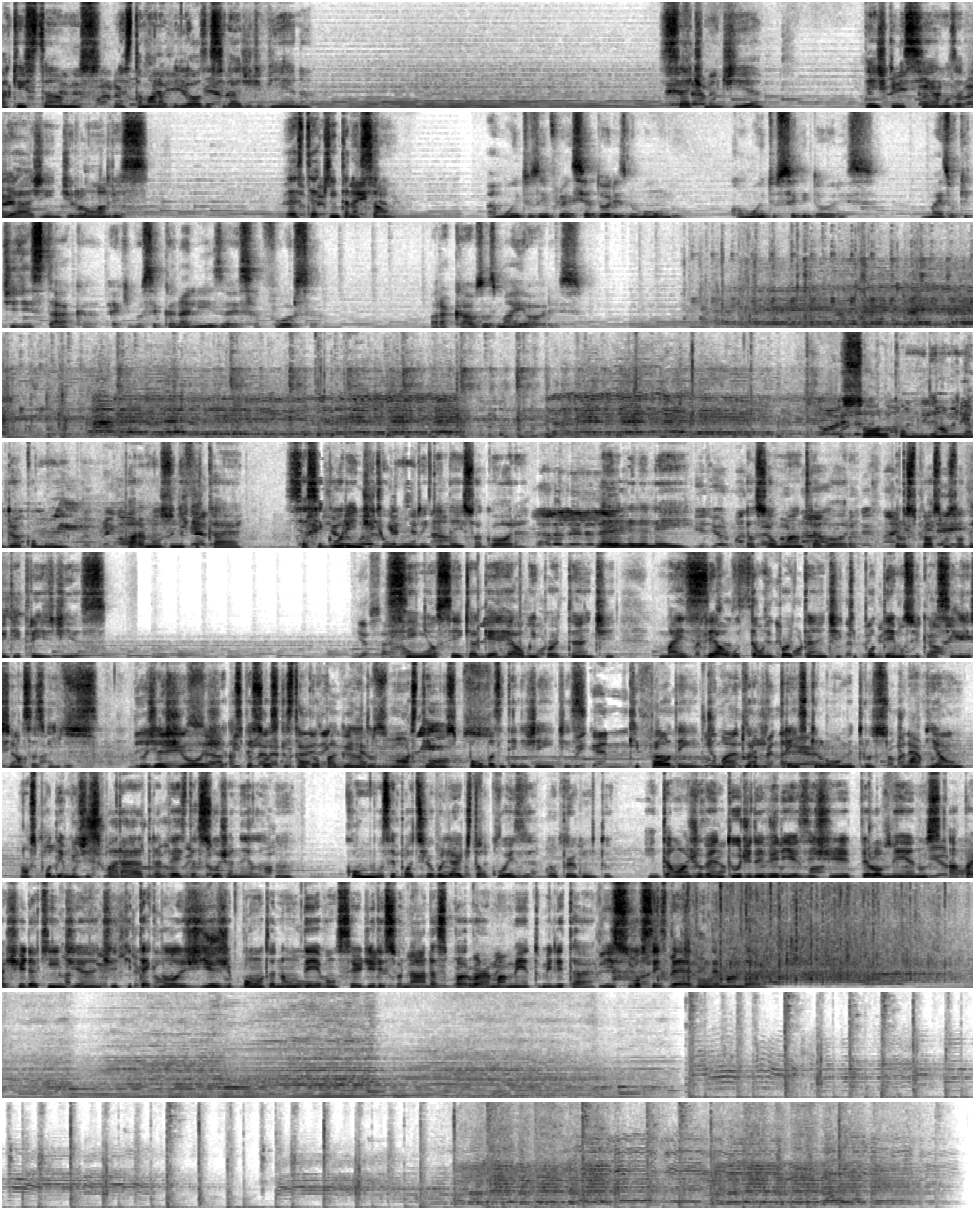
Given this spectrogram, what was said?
Aqui estamos, nesta maravilhosa cidade de Viena. Sétimo dia, desde que iniciamos a viagem de Londres. Esta é a quinta nação. Há muitos influenciadores no mundo, com muitos seguidores, mas o que te destaca é que você canaliza essa força para causas maiores. O solo como um denominador comum para nos unificar se assegurem de que o mundo entenda isso agora. Lelelelelei é o seu mantra agora, pelos próximos 93 dias. Sim, eu sei que a guerra é algo importante, mas é algo tão importante que podemos ficar sem isso em nossas vidas. Nos dias de hoje, as pessoas que estão propagando, nós temos bombas inteligentes que podem, de uma altura de 3 km de um avião, nós podemos disparar através da sua janela. Hã? Como você pode se orgulhar de tal coisa? Eu pergunto. Então a juventude deveria exigir, pelo menos, a partir daqui em diante, que tecnologias de ponta não devam ser direcionadas para o armamento militar. Isso vocês devem demandar.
